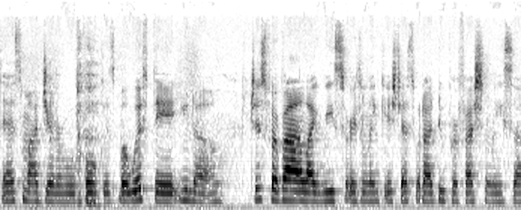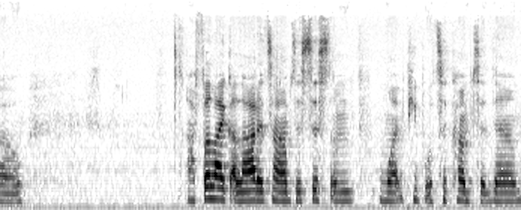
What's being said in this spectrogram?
that's my general focus. But with that, you know, just providing like research linkage, that's what I do professionally. So I feel like a lot of times the system want people to come to them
